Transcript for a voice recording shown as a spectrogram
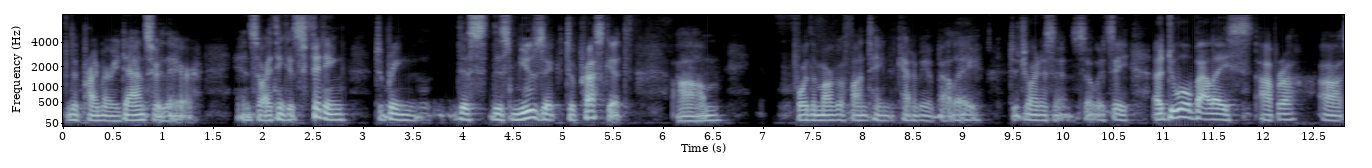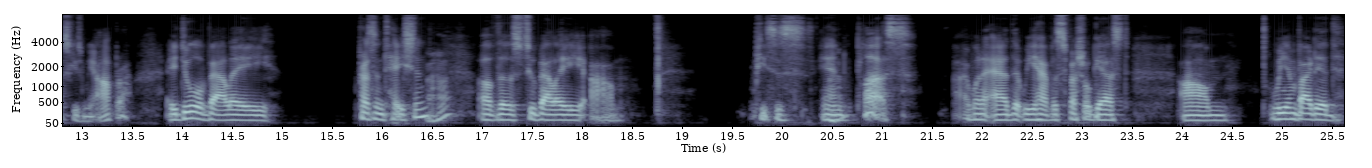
the primary dancer there. And so I think it's fitting to bring this this music to Prescott um, for the Margot Fonteyn Academy of Ballet to join us in. So it's a, a dual ballet opera, uh, excuse me, opera, a dual ballet presentation uh-huh. of those two ballet um, pieces. And uh-huh. plus, I want to add that we have a special guest. Um, we invited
